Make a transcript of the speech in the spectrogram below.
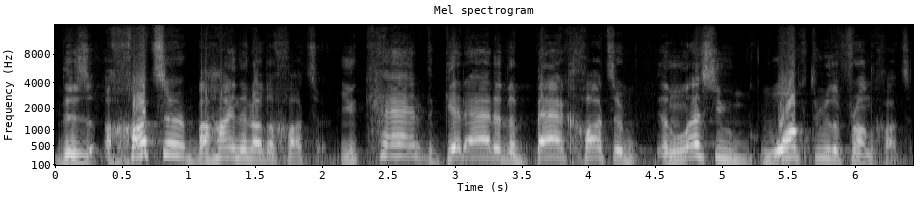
There's a chotzer behind another chotzer. You can't get out of the back chotzer unless you walk through the front chotzer.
